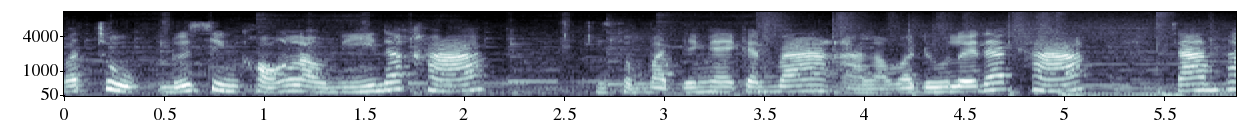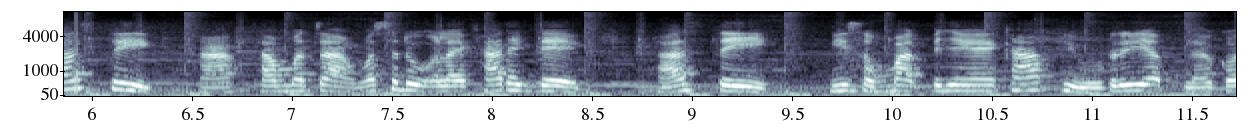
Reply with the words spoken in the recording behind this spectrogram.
วัตถุหรือสิ่งของเหล่านี้นะคะ มีสมบัติยังไงกันบ้างอ่าเรามาดูเลยนะคะ จานพลาสติกค่ะทำมาจากวัสดุอะไรคะเด็กๆ พลาสติก มีสมบัติเป็นยังไงคะผิวเรียบแล้วก็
